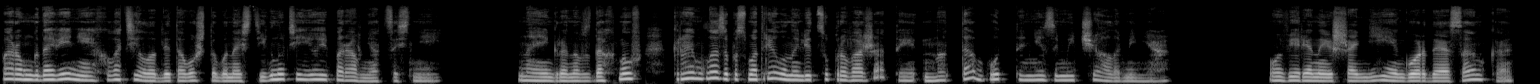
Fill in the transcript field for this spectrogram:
Пару мгновений хватило для того, чтобы настигнуть ее и поравняться с ней. Наигранно вздохнув, краем глаза посмотрела на лицо провожатой, но та будто не замечала меня. Уверенные шаги и гордая осанка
